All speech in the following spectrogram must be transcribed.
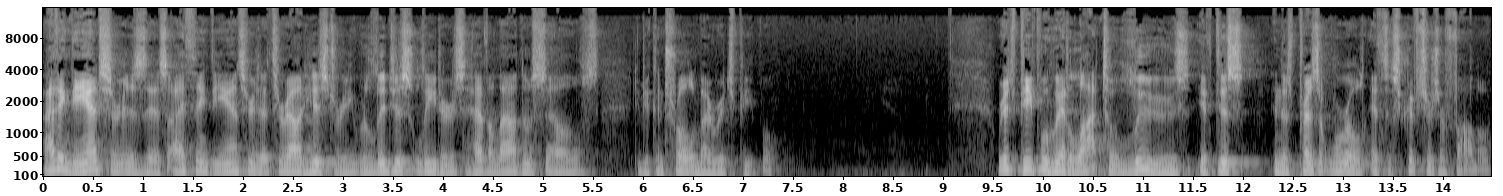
I think the answer is this. I think the answer is that throughout history, religious leaders have allowed themselves to be controlled by rich people. Rich people who had a lot to lose if this, in this present world, if the scriptures are followed.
